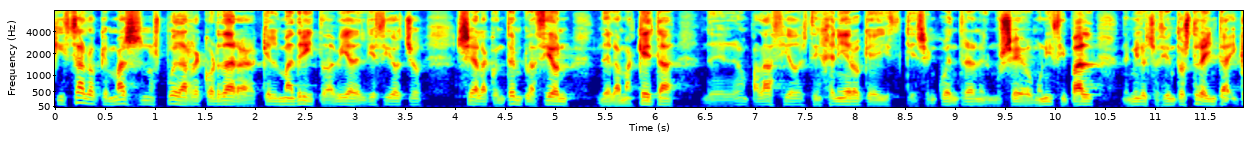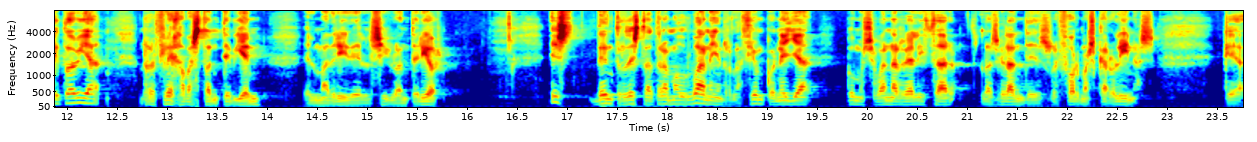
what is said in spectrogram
Quizá lo que más nos pueda recordar a aquel Madrid todavía del 18 sea la contemplación de la maqueta de un palacio de este ingeniero que, que se encuentra en el Museo Municipal de 1830 y que todavía refleja bastante bien el Madrid del siglo anterior. Es dentro de esta trama urbana y en relación con ella cómo se van a realizar las grandes reformas carolinas, que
